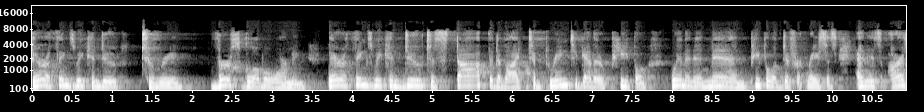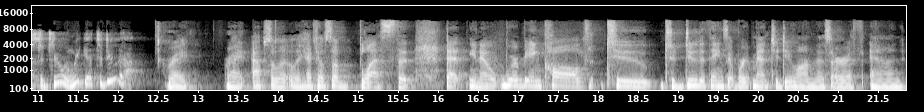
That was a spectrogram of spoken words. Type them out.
there are things we can do to reverse global warming. There are things we can do to stop the divide, to bring together people, women and men, people of different races. And it's ours to do, and we get to do that. Right. Right, absolutely. I feel so blessed that that you know we're being called to to do the things that we're meant to do on this earth, and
